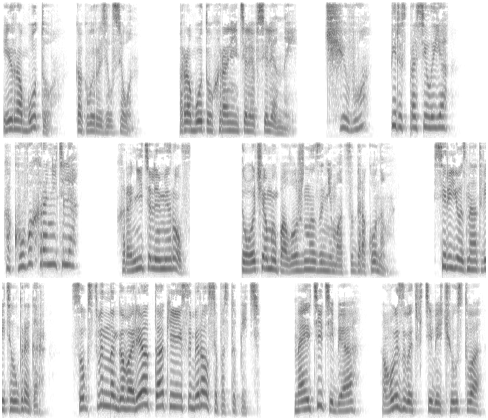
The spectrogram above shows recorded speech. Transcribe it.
и работу, как выразился он. Работу хранителя Вселенной. «Чего?» — переспросила я. «Какого хранителя?» «Хранителя миров. То, чем и положено заниматься драконом», — серьезно ответил Грегор. «Собственно говоря, так я и собирался поступить. Найти тебя, вызвать в тебе чувства,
